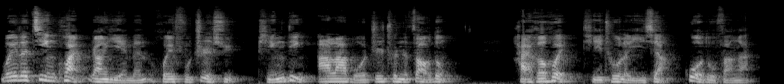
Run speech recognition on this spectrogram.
为了尽快让也门恢复秩序、平定阿拉伯之春的躁动，海合会提出了一项过渡方案。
